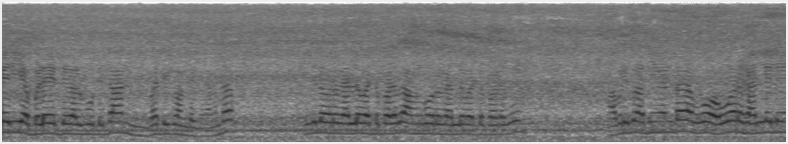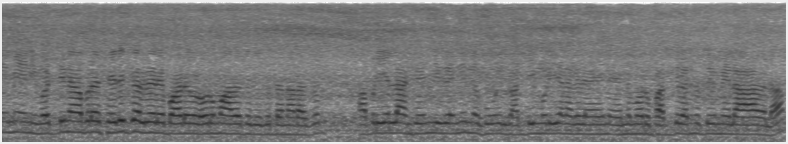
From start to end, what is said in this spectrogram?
பெரிய பிளேட்டுகள் பூட்டி தான் வெட்டி கொண்டிருக்கேன் இதில் ஒரு கல் வெட்டுப்படுது அங்கே ஒரு கல் வெட்டுப்படுது. அப்படி பார்த்தீங்கன்னா ஒவ்வொரு கல்லுலேயுமே நீ வெட்டின அப்புறம் செதுக்கல் வேலைப்பாடுகள் ஒரு மாதத்துக்கு கிட்ட நடக்கும். அப்படி எல்லாம் செஞ்சு செஞ்சு இந்த கோயில் கட்டி முடிய எனக்கு இன்னும் ஒரு பத்து வருஷத்துக்கு மேலே ஆகலாம்.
